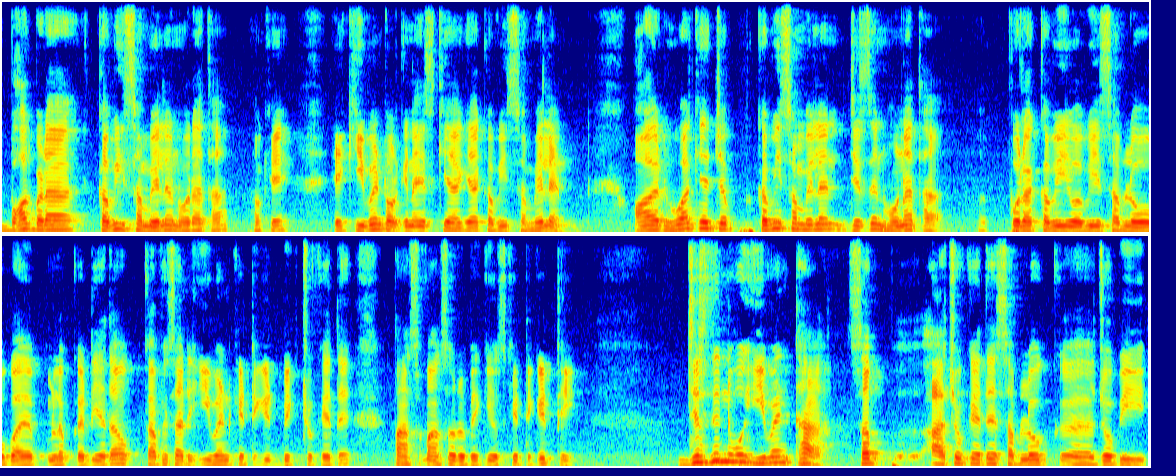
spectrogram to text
बहुत बड़ा कवि सम्मेलन हो रहा था ओके एक इवेंट ऑर्गेनाइज किया गया कवि सम्मेलन। और हुआ कि जब कवि सम्मेलन जिस दिन होना था पूरा कवि ववि सब लोगों का मतलब कर दिया था काफ़ी सारे इवेंट के टिकट बिक चुके थे पाँच सौ पाँच सौ रुपये की उसकी टिकट थी। जिस दिन वो इवेंट था सब आ चुके थे सब लोग जो भी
